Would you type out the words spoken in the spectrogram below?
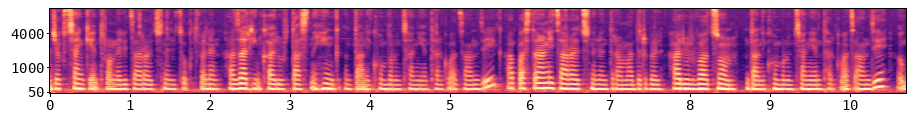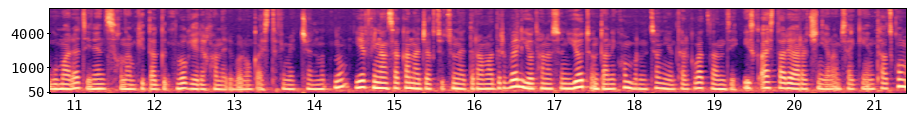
աջակցության կենտրոնների ծառայություններից օգտվել են 1515 ընտանիքում բռնության ենթարկված անձիկ, ապաստարանի ծառայություններ են տրամադրվել 160 ընտանիքում բռնության ենթարկված անձի, գումարած իրենց խնամքի տակ գտնվող երեխաները, որոնք այս թվի մեջ չեն մտնում, եւ ֆինանսական աջակցություն է տրամադրվել 77 ընտանիքում բռնության ենթարկված անձի։ Իսկ այս տարի առաջին երամսյակի ընթացքում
